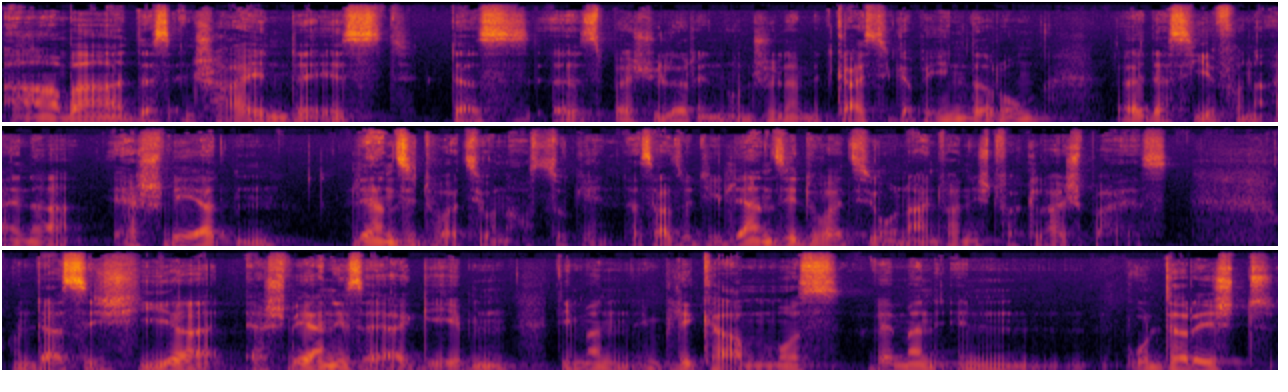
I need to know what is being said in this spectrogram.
aber das Entscheidende ist, dass es bei Schülerinnen und Schülern mit geistiger Behinderung, äh, dass hier von einer erschwerten Lernsituation auszugehen, dass also die Lernsituation einfach nicht vergleichbar ist und dass sich hier Erschwernisse ergeben, die man im Blick haben muss, wenn man in Unterricht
